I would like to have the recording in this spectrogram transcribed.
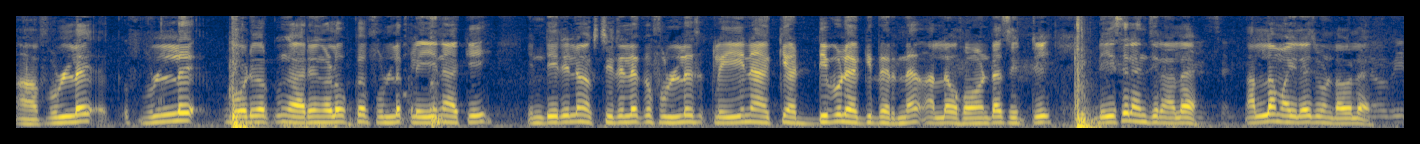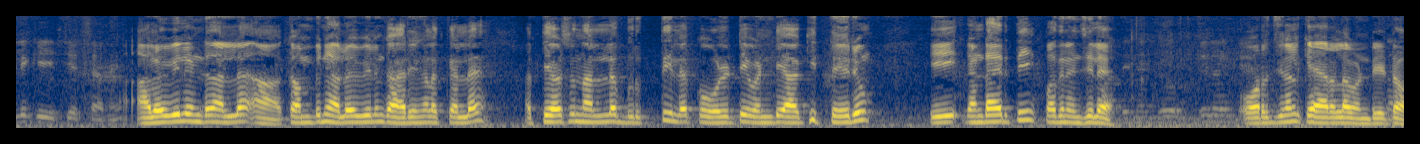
ആ ഫുള്ള് ഫുള്ള് ബോഡി വർക്കും കാര്യങ്ങളും ഒക്കെ ഫുള്ള് ക്ലീൻ ആക്കി ഇന്റീരിയലും എക്സ്റ്റീരിയലും ഒക്കെ ഫുള്ള് ക്ലീൻ ആക്കി അടിപൊളിയാക്കി തരുന്ന നല്ല ഹോണ്ട സിറ്റി ഡീസൽ എഞ്ചിനാണ് അല്ലേ? നല്ല മൈലേജ് ഉണ്ടാവും അല്ലേ? അലോവിയിലുണ്ട് നല്ല ആ കമ്പനി അലോവിലും കാര്യങ്ങളൊക്കെ അല്ലേ? അത്യാവശ്യം നല്ല വൃത്തിയില്ല ക്വാളിറ്റി വണ്ടി ആക്കി തരും ഈ രണ്ടായിരത്തി പതിനഞ്ചിലെ ഒറിജിനൽ കേരള വണ്ടി കേട്ടോ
